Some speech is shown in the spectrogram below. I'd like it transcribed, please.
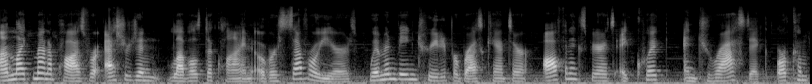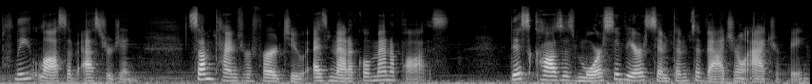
Unlike menopause, where estrogen levels decline over several years, women being treated for breast cancer often experience a quick and drastic or complete loss of estrogen, sometimes referred to as medical menopause. This causes more severe symptoms of vaginal atrophy.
